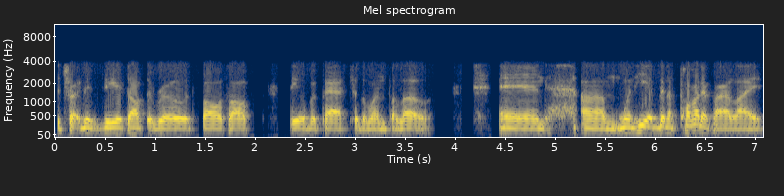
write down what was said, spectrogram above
the truck just veers off the road, falls off the overpass to the one below, and um, when he had been a part of our life,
